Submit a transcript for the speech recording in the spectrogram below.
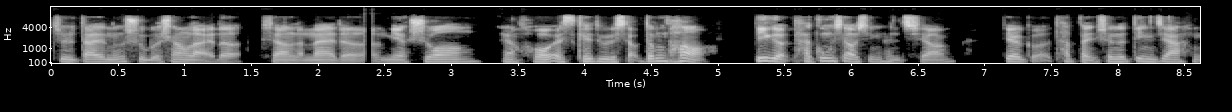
就是大家能数得上来的，像 La Mer 的面霜，然后 SK two 的小灯泡。第一个，它功效性很强；第二个，它本身的定价很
